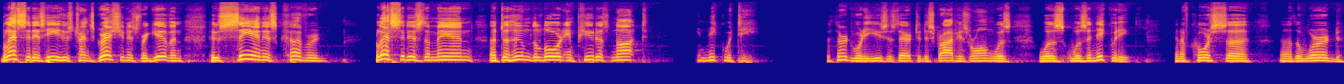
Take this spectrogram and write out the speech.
Blessed is he whose transgression is forgiven, whose sin is covered. Blessed is the man unto whom the Lord imputeth not iniquity. The third word he uses there to describe his wrong was, was, was iniquity. And of course, uh, uh, the word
